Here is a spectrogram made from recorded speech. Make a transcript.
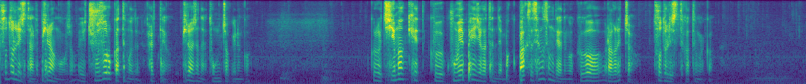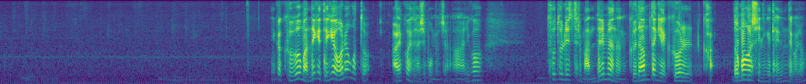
투두 리스트 할 때 필요한 거죠. 이 주소록 같은 거할때 필요하잖아요. 동적 이런 거. 그리고 지마켓 그 구매 페이지 같은데 막 박스 생성되는 거 그거라 그랬죠. 투두 리스트 같은 거니까. 그러니까 그거 만들기 되게 어려운 것도 알 거예요. 다시 보면 아 이거 투두 리스트를 만들면은 그 다음 단계에 그걸 가- 넘어갈 수 있는 게 되는데 그죠?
